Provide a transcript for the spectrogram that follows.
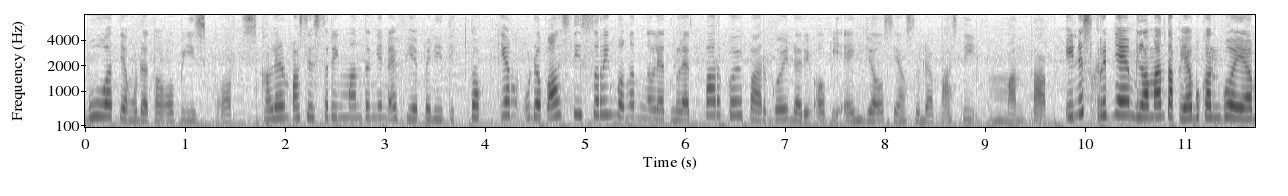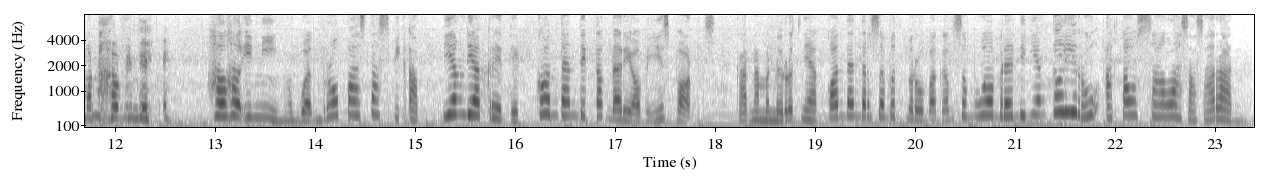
Buat yang udah tahu OP Esports, kalian pasti sering mantengin FYP di TikTok yang udah pasti sering banget ngeliat-ngeliat pargoy-pargoy dari OP Angels yang sudah pasti mantap. Ini skripnya yang bilang mantap ya, bukan gue ya, mohon maaf ini. Hal-hal ini ngebuat Bro Pasta speak up yang dia kritik konten TikTok dari OP Esports karena menurutnya konten tersebut merupakan sebuah branding yang keliru atau salah sasaran.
